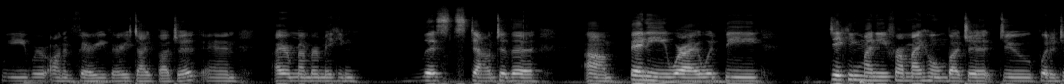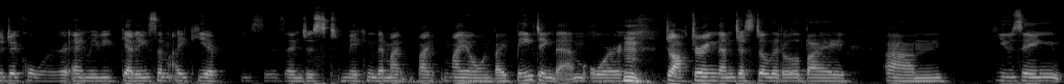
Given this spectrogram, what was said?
We were on a very, very tight budget. And I remember making lists down to the um, penny where I would be taking money from my home budget to put into decor and maybe getting some IKEA pieces and just making them my, by my own by painting them or doctoring them just a little by um, using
